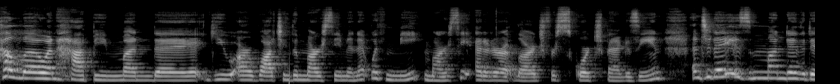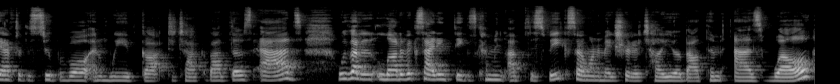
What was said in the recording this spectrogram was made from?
Hello and happy Monday. You are watching the Marcy Minute with me, Marcy, editor at large for Skorch Magazine. And today is Monday, the day after the Super Bowl, and we've got to talk about those ads. We've got a lot of exciting things coming up this week, so I want to make sure to tell you about them as well.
